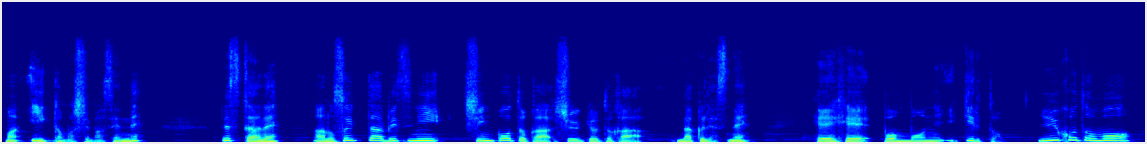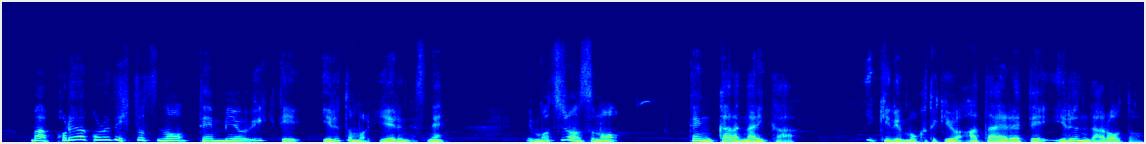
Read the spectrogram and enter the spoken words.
まあ、いいかもしれませんね。ですからね、あの、そういった別に信仰とか宗教とかなくですね、平々凡々に生きるということも、まあ、これはこれで一つの天命を生きているとも言えるんですね。もちろんその天から何か生きる目的を与えられているんだろうと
